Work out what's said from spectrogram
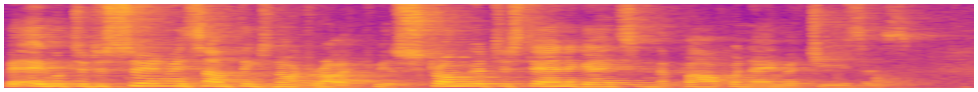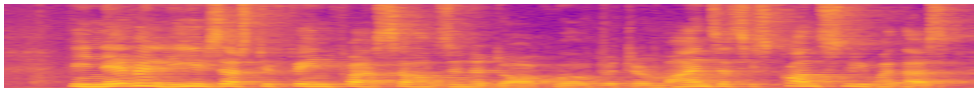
We're able to discern when something's not right. We're stronger to stand against in the powerful name of Jesus. He never leaves us to fend for ourselves in a dark world, but reminds us He's constantly with us,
